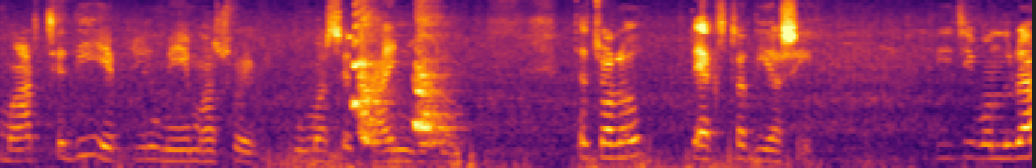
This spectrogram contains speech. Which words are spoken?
মার্চে দিই, এপ্রিল, মে মাস হয়ে। দু মাসের ফাইন দিতাম তা চলো ট্যাক্সটা দিয়ে আসি। দিয়েছি বন্ধুরা,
